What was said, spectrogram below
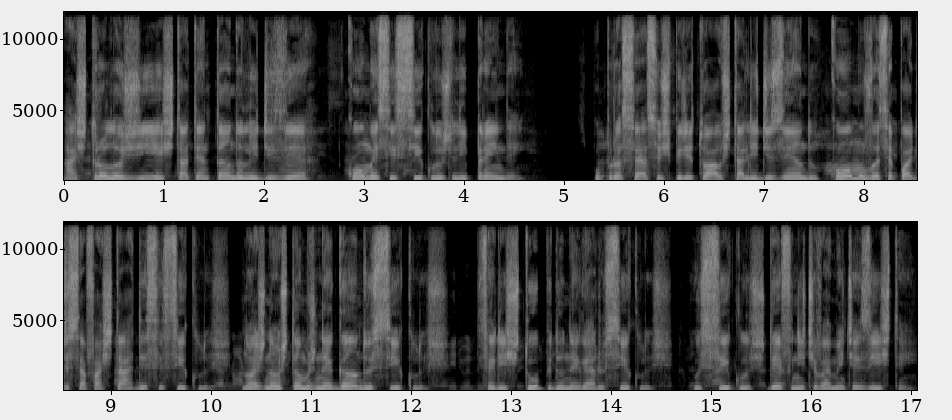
A astrologia está tentando lhe dizer como esses ciclos lhe prendem. O processo espiritual está lhe dizendo como você pode se afastar desses ciclos. Nós não estamos negando os ciclos. Seria estúpido negar os ciclos. Os ciclos definitivamente existem,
